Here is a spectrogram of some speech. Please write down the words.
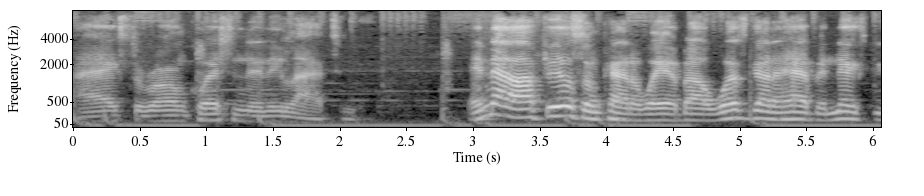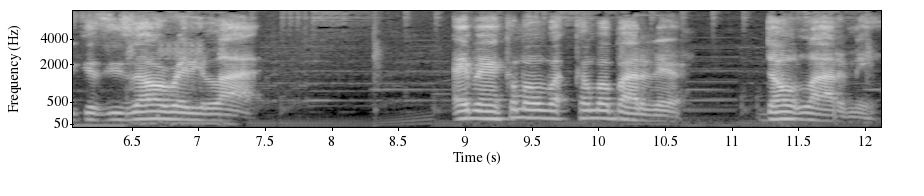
I asked the wrong question and he lied to me. And now I feel some kind of way about what's gonna happen next because he's already lied. Hey man, come on, come up out of there. Don't lie to me.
